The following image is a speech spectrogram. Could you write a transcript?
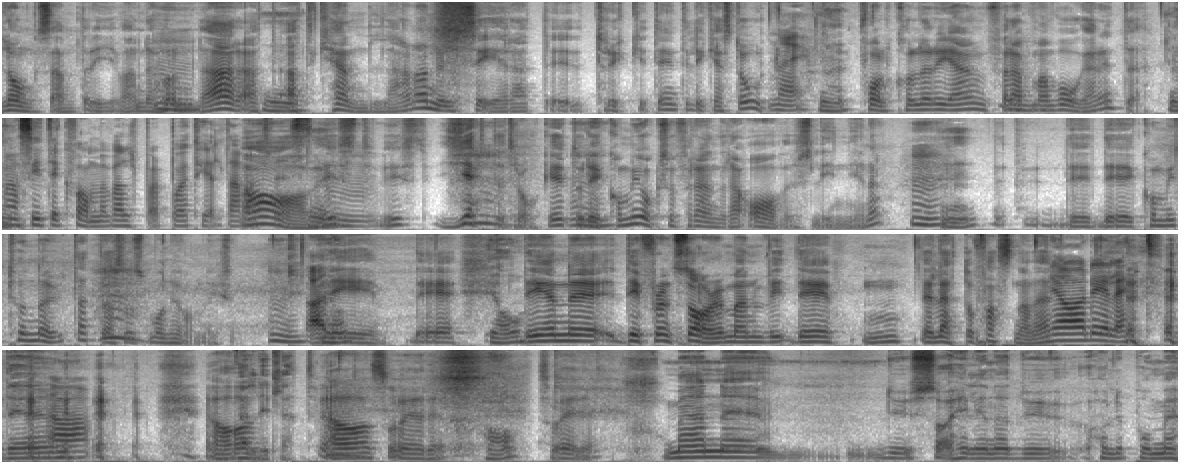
långsamt drivande Mm. hundar. Att, Mm. att kennlarna nu ser att eh, trycket är inte lika stort. Nej, Folk håller igen för Mm. att man vågar inte. man sitter kvar med valpar på ett helt annat Ja vis. visst, Mm. visst. Jättetråkigt och det Mm. kommer ju också förändra avelslinjerna. Mm. mm, Det, det kommer ju tunna ut detta så småningom. Liksom. Mm. Ja, det, är, det, är, ja, det är en eh, different story men vi, det, mm, det är lätt att fastna där. Ja, det är lätt. det är Ja. Ja, väldigt lätt. ja så är det. Ja. Så är det. Men eh, du sa Helena du håller på med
